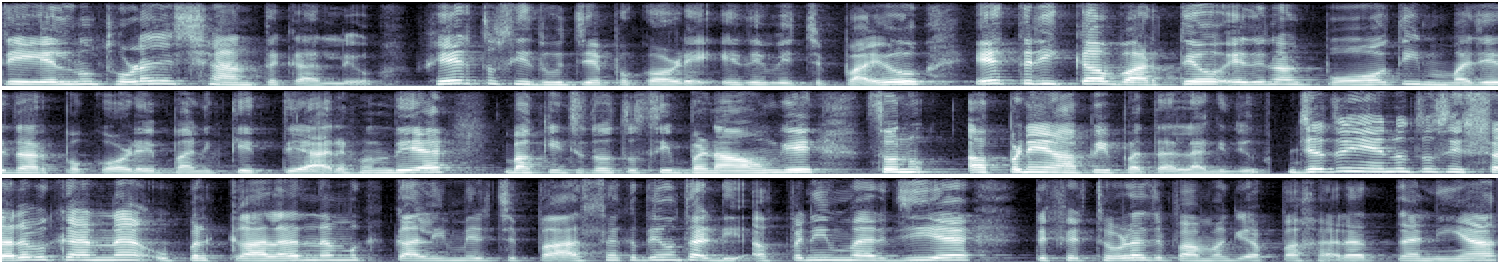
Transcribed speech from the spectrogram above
ਤੇਲ ਨੂੰ ਥੋੜਾ ਜਿਹਾ ਸ਼ਾਂਤ ਕਰ ਲਿਓ। ਫਿਰ ਤੁਸੀਂ ਦੂਜੇ ਪਕੌੜੇ ਇਹਦੇ ਵਿੱਚ ਪਾਇਓ। ਇਹ ਤਰੀਕਾ ਵਰਤਿਓ, ਇਹਦੇ ਨਾਲ ਬਹੁਤ ਹੀ ਮਜ਼ੇਦਾਰ ਪਕੌੜੇ ਬਣ ਕੇ ਤਿਆਰ ਹੁੰਦੇ ਆ। ਬਾਕੀ ਜਦੋਂ ਤੁਸੀਂ ਬਣਾਓਗੇ, ਤੁਹਾਨੂੰ ਆਪਣੇ ਆਪ ਹੀ ਪਤਾ ਲੱਗ ਜੂ। ਜਦੋਂ ਇਹਨੂੰ ਤੁਸੀਂ ਸਰਵ ਕਰਨਾ, ਉੱਪਰ ਕਾਲਾ ਨਮਕ, ਕਾਲੀ ਮਿਰਚ ਪਾ ਸਕਦੇ ਹੋ। ਤੁਹਾਡੀ ਆਪਣੀ ਮਰਜ਼ੀ ਹੈ। ਤੇ ਫਿਰ ਥੋੜਾ ਜਿਹਾ ਪਾਵਾਂਗੇ ਆਪਾਂ ਹਰਾ ਧਨੀਆ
